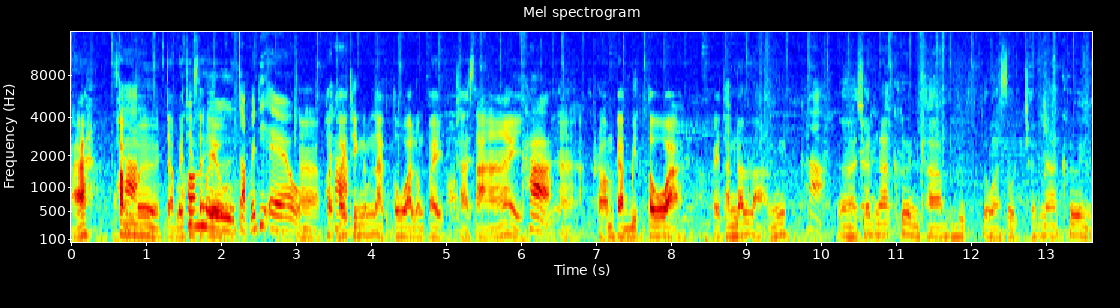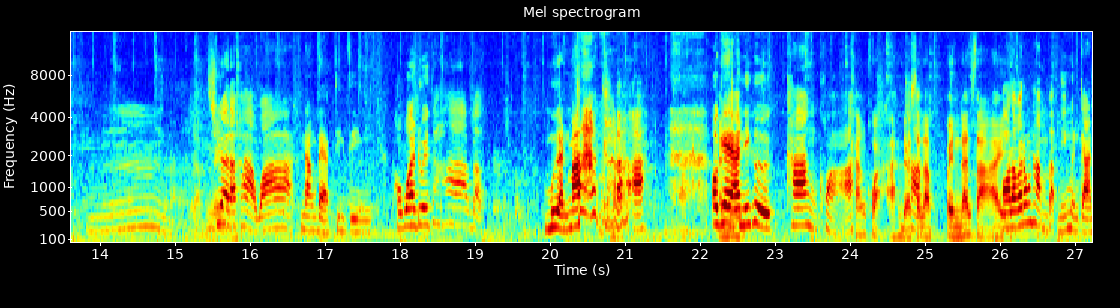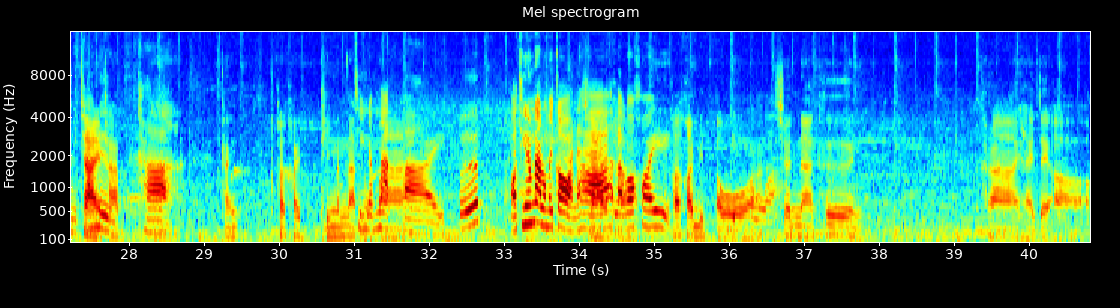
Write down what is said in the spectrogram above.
คค่ะว่ำมือจับไว้ข้ที่อสะมืเออวจับไว้ที่เอวอ่าค่ะค่อยๆทิ้งน้ำหนักตัวลงไปขาซ้ายค่ะ อ่าพร้อมกับบิดตัวไปทางด้านหลังค่ะอ่าเชิดหน้าขึ้นครับ บิดตัวสุดเชิดหน้าขึ้นอืมนับหนึ่ง เชื่อแล้วค่ะว่านางแบบจริง ๆ เพราะว่าด้วยท่าแบบเหมือนมากค่ะ อะโอเค อันนี้คือข้างขวา ข้างขวา เดี๋ยวค่ะ สลับเป็นด้านซ้าย อ๋อเราก็ต้องทำแบบนี้เหมือนกันอีกครั้งหนึ่งใช่ครับ ค่ะ อ่าครั้งค่อยๆทิ้งน้ำหนักทิ้งลน้ำหนักไป ปุ๊บอ๋อทิ้งน้ำหนักลงไปก่อนนะคะใช่ครับ แล้วก็ค่อย ค่อยๆ บิดตัว บิดตัว เชิดหน้าขึ้น คลายหายใจออก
